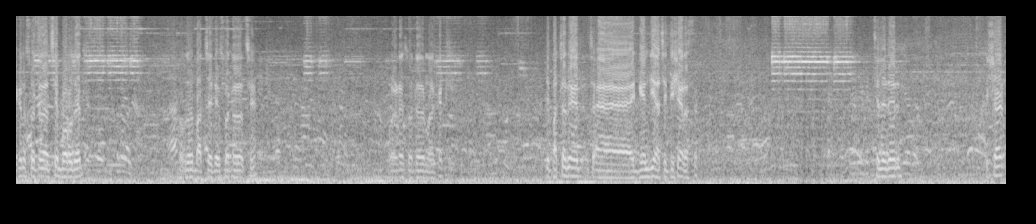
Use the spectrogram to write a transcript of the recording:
এখানে সোয়েটার আছে বড়দের। বড়দের বাচ্চাদের সোয়েটার আছে। বড়দের সোয়েটারের মার্কেট যে বাচ্চাদের গেঞ্জি আছে টি শার্ট আছে। ছেলেদের টি শার্ট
